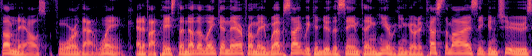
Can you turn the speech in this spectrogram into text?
thumbnails for that link. And if I paste another link in there from a website, we can do the same thing here. We can go to customize and you can choose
